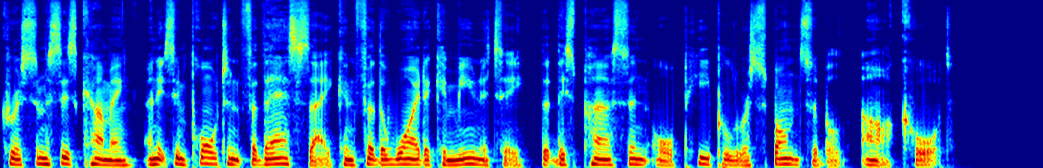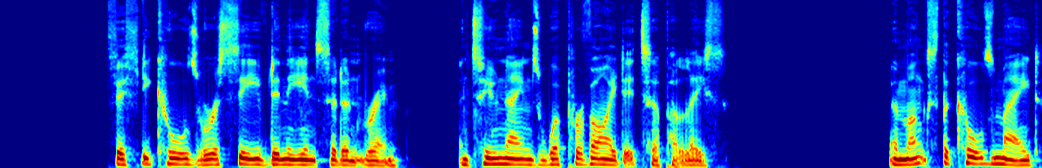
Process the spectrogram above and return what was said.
Christmas is coming, and it's important for their sake and for the wider community that this person or people responsible are caught. 50 calls were received in the incident room, and two names were provided to police. Amongst the calls made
